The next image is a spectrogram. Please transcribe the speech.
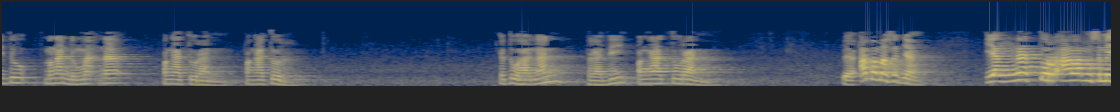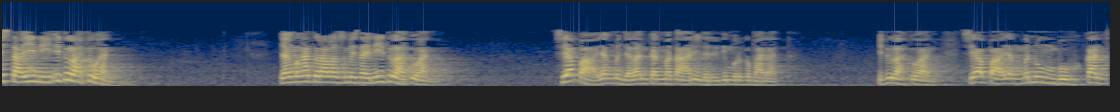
itu mengandung makna pengaturan, pengatur. Ketuhanan berarti pengaturan. Ya, apa maksudnya? Yang ngatur alam semesta ini itulah Tuhan. Yang mengatur alam semesta ini itulah Tuhan. Siapa yang menjalankan matahari dari timur ke barat? Itulah Tuhan. Siapa yang menumbuhkan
